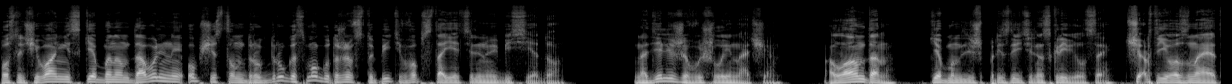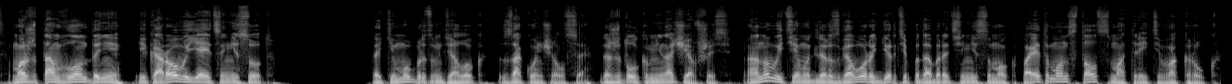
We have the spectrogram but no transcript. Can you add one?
после чего они с Кеббаном, довольные обществом друг друга, смогут уже вступить в обстоятельную беседу. На деле же вышло иначе. «Лондон», Кебман лишь презрительно скривился. «Черт его знает! Может, там в Лондоне и коровы яйца несут!» Таким образом диалог закончился, даже толком не начавшись, а новой темы для разговора Герти подобрать не смог, поэтому он стал смотреть вокруг.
